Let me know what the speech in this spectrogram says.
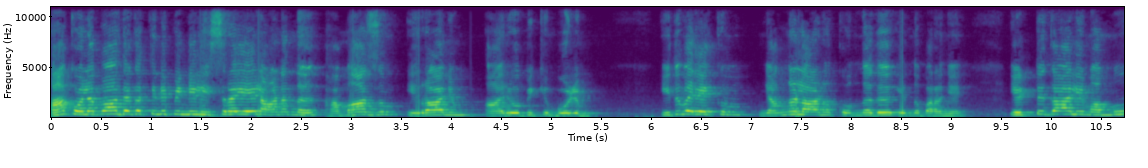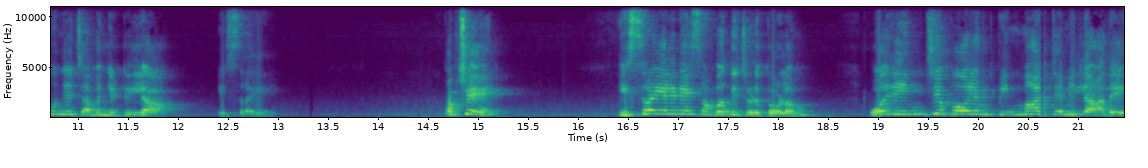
ആ കൊലപാതകത്തിന് പിന്നിൽ ഇസ്രയേൽ ആണെന്ന് ഹമാസും ഇറാനും ആരോപിക്കുമ്പോഴും ഇതുവരേക്കും ഞങ്ങളാണ് കൊന്നത് എന്ന് പറഞ്ഞ് എട്ടുകാലി മമ്മൂഞ്ഞ് ചമഞ്ഞിട്ടില്ല ഇസ്രയേൽ. പക്ഷേ ഇസ്രയേലിനെ സംബന്ധിച്ചിടത്തോളം ഒരിഞ്ച് പോലും പിന്മാറ്റമില്ലാതെ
